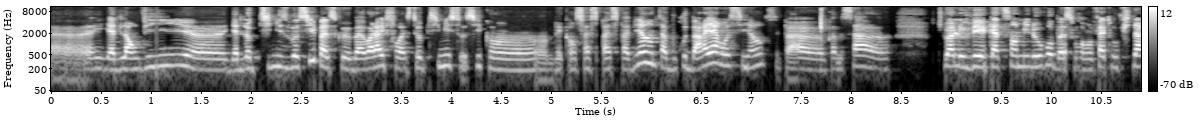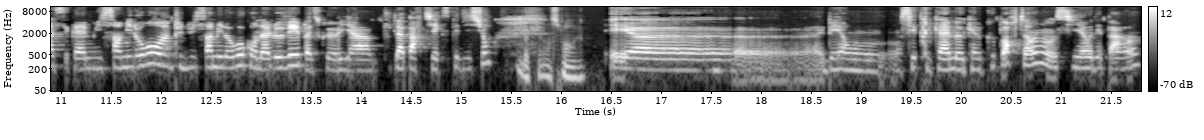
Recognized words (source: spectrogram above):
il y a de l'envie, euh, il y a de l'optimisme aussi parce que bah voilà, il faut rester optimiste aussi quand mais quand ça se passe pas bien. T'as beaucoup de barrières aussi, hein. C'est pas euh, comme ça. Euh, tu vois, lever 400 000 euros parce qu'en fait au final c'est quand même 800 000 euros, hein, plus de 800 000 euros qu'on a levé parce qu'il y a toute la partie expédition. Le financement. Oui. Et, euh, eh bien, on, on s'est pris quand même quelques portes hein, aussi hein, au départ. Hein.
